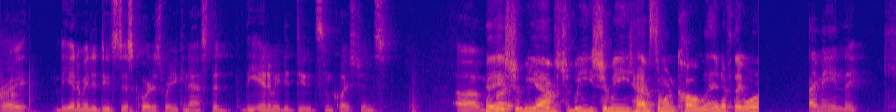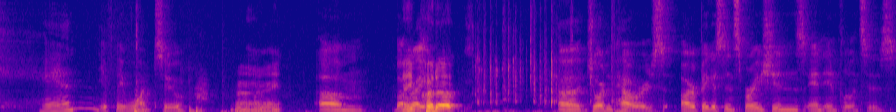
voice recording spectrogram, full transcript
Right. The animated dudes Discord is where you can ask the the animated dudes some questions. Um, Hey, but, should we have should we should we have someone call in if they want? I mean, they can if they want to. All right. Um, but They right. put up Uh, Jordan Powers, our biggest inspirations and influences.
